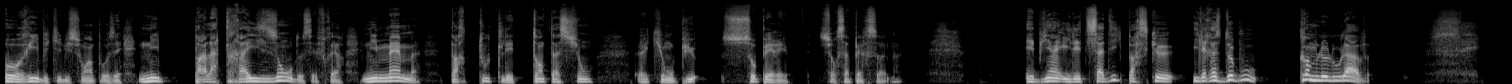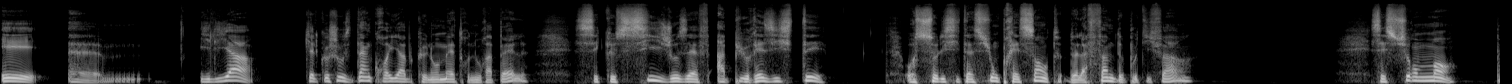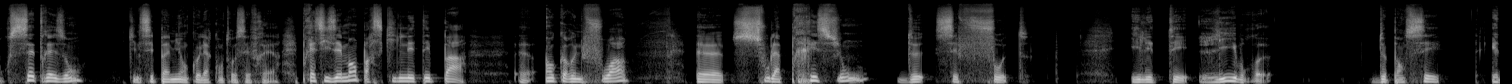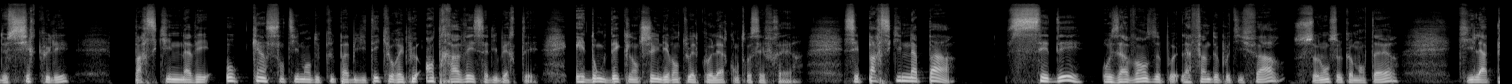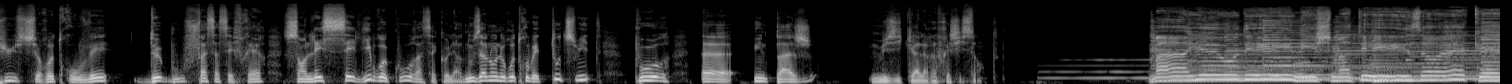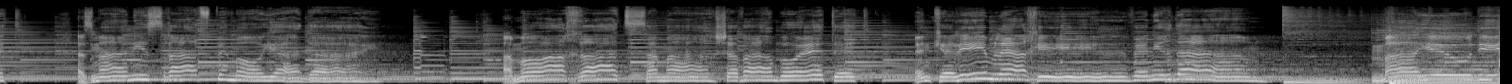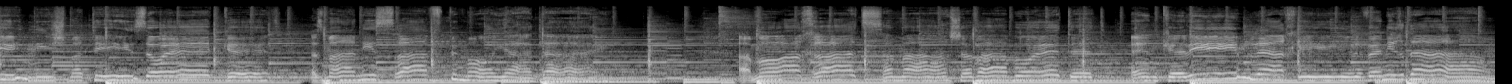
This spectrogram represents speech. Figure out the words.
horribles qui lui sont imposées, ni par la trahison de ses frères, ni même par toutes les tentations euh, qui ont pu s'opérer sur sa personne. Eh bien, il est sadique parce que il reste debout, comme le loulave. Et euh, il y a quelque chose d'incroyable que nos maîtres nous rappellent, c'est que si Joseph a pu résister aux sollicitations pressantes de la femme de Potiphar, c'est sûrement pour cette raison qu'il ne s'est pas mis en colère contre ses frères. Précisément parce qu'il n'était pas, euh, encore une fois, euh, sous la pression de ses fautes. Il était libre de penser et de circuler parce qu'il n'avait aucun sentiment de culpabilité qui aurait pu entraver sa liberté et donc déclencher une éventuelle colère contre ses frères. C'est parce qu'il n'a pas cédé aux avances de la femme de Potiphar, selon ce commentaire, qu'il a pu se retrouver debout face à ses frères sans laisser libre cours à sa colère. Nous allons nous retrouver tout de suite pour euh, une page musicale rafraîchissante. מה יהודי נשמתי זועקת, הזמן נשרף במו ידיי. המוח רץ, המחשבה בועטת, אין כלים להכיל ונרדם. מה יהודי נשמתי זועקת, הזמן נשרף במו ידיי. המוח רץ, המחשבה בועטת, אין כלים להכיל ונרדם.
